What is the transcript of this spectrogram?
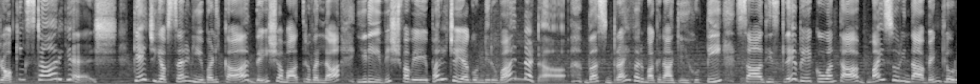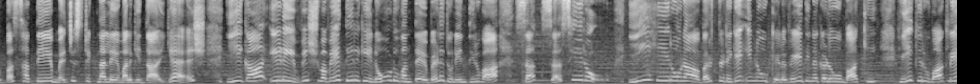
ರಾಕಿಂಗ್ ಸ್ಟಾರ್ ಯಶ್ ಕೆಜಿಎಫ್ ಸರಣಿ ಬಳಿಕ ದೇಶ ಮಾತ್ರವಲ್ಲ, ಇಡೀ ವಿಶ್ವವೇ ಪರಿಚಯಗೊಂಡಿರುವ ನಟ. ಬಸ್ ಡ್ರೈವರ್ ಮಗನಾಗಿ ಹುಟ್ಟಿ ಸಾಧಿಸಲೇಬೇಕು ಅಂತ ಮೈಸೂರಿಂದ ಬೆಂಗಳೂರು ಬಸ್ ಹತ್ತಿ ಮೆಜೆಸ್ಟಿಕ್ನಲ್ಲೇ ಮಲಗಿದ್ದ ಯಶ್, ಈಗ ಇಡೀ ವಿಶ್ವವೇ ತಿರುಗಿ ನೋಡುವಂತೆ ಬೆಳೆದು ನಿಂತಿರುವ ಸಕ್ಸಸ್ ಹೀರೋ. ಈ ಹೀರೋನ ಬರ್ತ್ಡೇಗೆ ಇನ್ನು ಕೆಲವೇ ದಿನಗಳು ಬಾಕಿ. ಹೀಗಿರುವಾಗಲೇ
